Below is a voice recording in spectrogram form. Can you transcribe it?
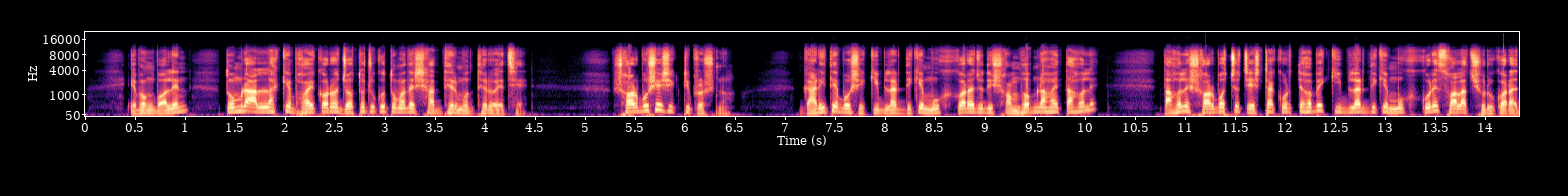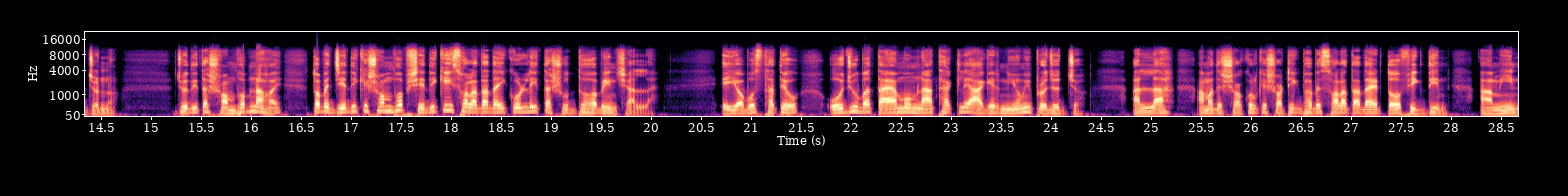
এবং বলেন, তোমরা আল্লাহকে ভয় করো যতটুকু তোমাদের সাধ্যের মধ্যে রয়েছে। সর্বশেষ একটি প্রশ্ন, গাড়িতে বসে কিবলার দিকে মুখ করা যদি সম্ভব না হয় তাহলে? তাহলে সর্বোচ্চ চেষ্টা করতে হবে কিবলার দিকে মুখ করে সলাৎ শুরু করার জন্য। যদি তা সম্ভব না হয়, তবে যেদিকে সম্ভব সেদিকেই সলাদ আদায় করলেই তা শুদ্ধ হবে ইনশাল্লাহ এই অবস্থাতেও অজু বা তায়াম্মম না থাকলে আগের নিয়মই প্রযোজ্য। আল্লাহ আমাদের সকলকে সঠিকভাবে সলাত আদায়ের তৌফিক দিন। আমিন।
